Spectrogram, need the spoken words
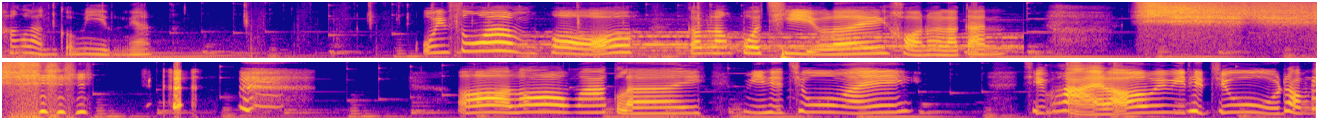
ข้างหลังก็มีเนี่ย อุ้ยส้วมโหกำลังปวดฉี่อยู่เลย ขอหน่อยละกัน อ๋อโล่งมากเลย มีทิชชู่ไหม ชิบหายแล้วไม่มีทิชชู่ทำไง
